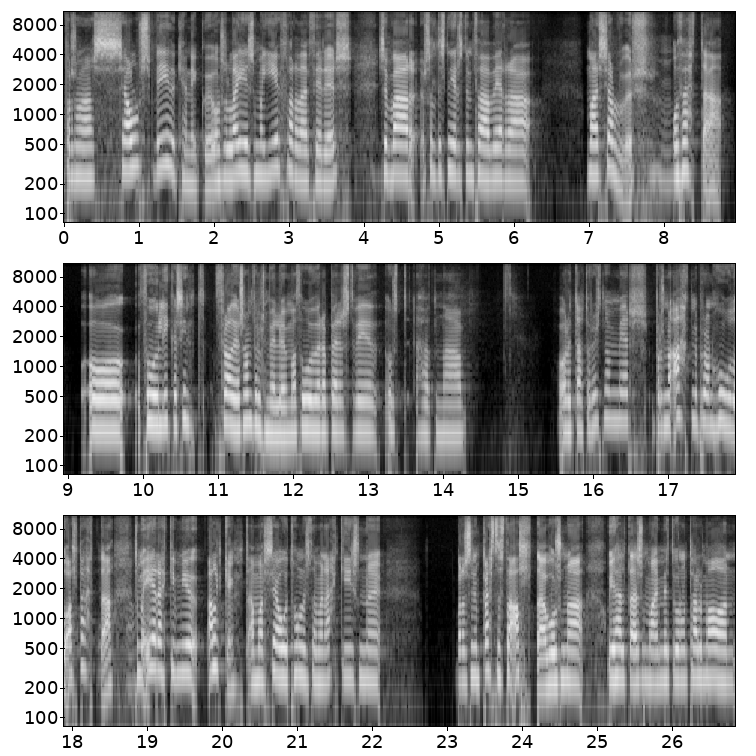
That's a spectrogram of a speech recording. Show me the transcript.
bara svona sjálfsviðurkenningu og svo lægið sem að ég farðaði fyrir sem var svolítið snýrist um það að vera maður sjálfur og þetta. Og þú er líka sínt frá því á samfélagsmiðlum að þú er verið að berast við úst, hana, orðið dator hausnum á mér bara svona akniprón húð og allt þetta sem er ekki mjög algengt að maður sjáu tónlistamenn ekki í svona bara sínum bestasta alltaf og svona og ég held að það sem að einmitt vorum að tala um áðan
